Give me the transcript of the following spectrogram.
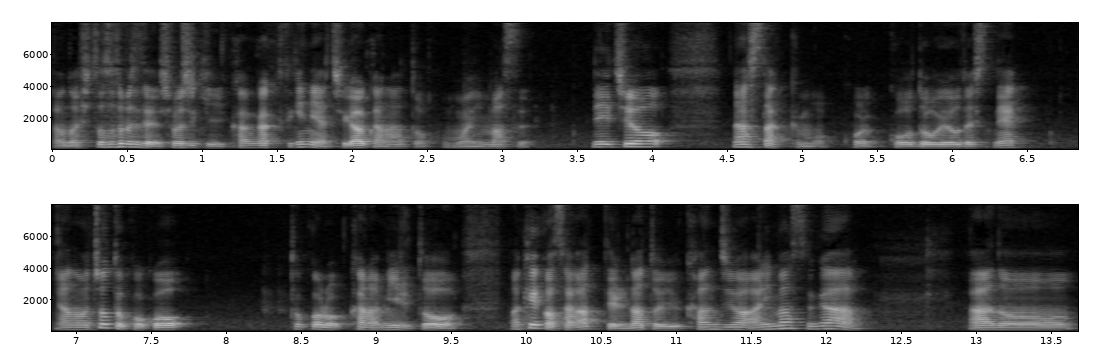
あの人それぞれ正直感覚的には違うかなと思います。で一応ナスダックもこれこう同様ですね。あのちょっとここところから見ると、まあ、結構下がってるなという感じはありますがあの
